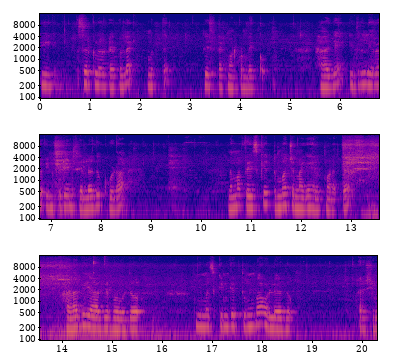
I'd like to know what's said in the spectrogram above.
ಹೀಗೆ ಸರ್ಕ್ಯುಲರ್ ಟೈಪಲ್ಲೇ ಮತ್ತೆ ಫೇಸ್ ಪ್ಯಾಕ್ ಮಾಡ್ಕೊಳ್ಬೇಕು. ಹಾಗೆ ಇದರಲ್ಲಿರೋ ಇಂಗ್ರೀಡಿಯೆಂಟ್ಸ್ ಎಲ್ಲದೂ ಕೂಡ ನಮ್ಮ ಫೇಸ್ಗೆ ತುಂಬ ಚೆನ್ನಾಗಿ ಹೆಲ್ಪ್ ಮಾಡುತ್ತೆ. ಹಳದಿ ಆಗಿರ್ಬೋದು ನಿಮ್ಮ ಸ್ಕಿನ್ಗೆ ತುಂಬ ಒಳ್ಳೆಯದು ಅರಿಶಿನ.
